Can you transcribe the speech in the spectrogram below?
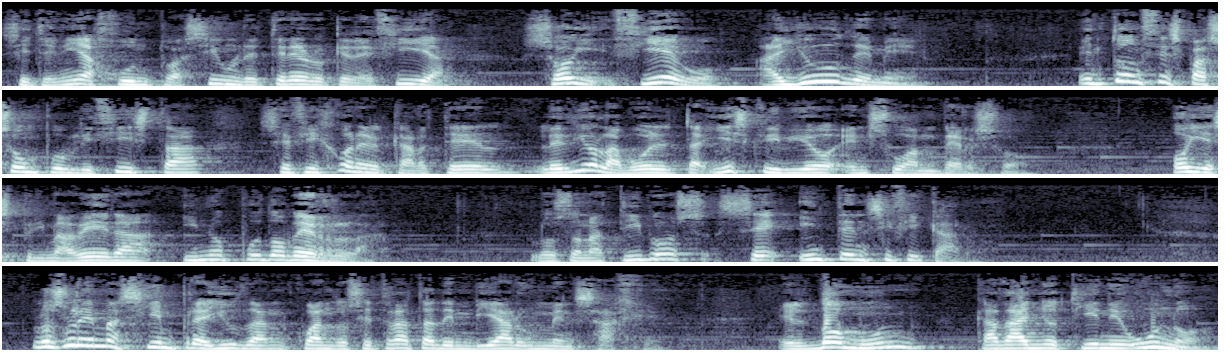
si tenía junto a sí un letrero que decía Soy ciego, ayúdeme? Entonces pasó un publicista, se fijó en el cartel, le dio la vuelta y escribió en su anverso Hoy es primavera y no puedo verla. Los donativos se intensificaron. Los lemas siempre ayudan cuando se trata de enviar un mensaje. El DOMUN cada año tiene uno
